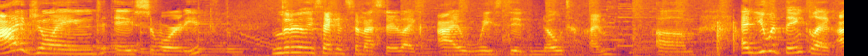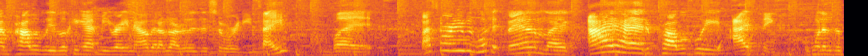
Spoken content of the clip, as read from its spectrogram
I joined a sorority literally second semester like i wasted no time um, and you would think like i'm probably looking at me right now that i'm not really the sorority type but my sorority was lit man like i had probably i think one of the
